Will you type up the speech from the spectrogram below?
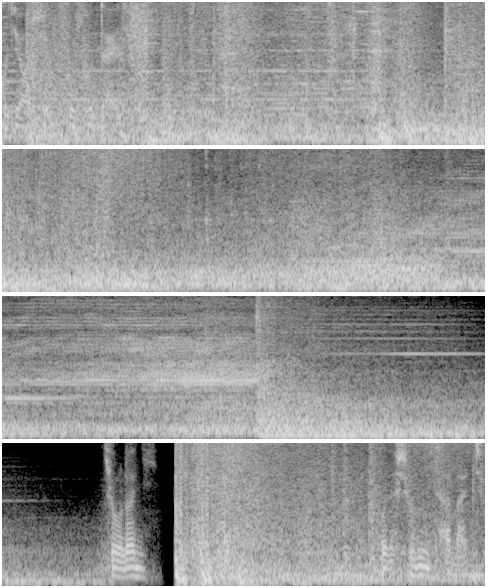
我就要谁付出代价。有了你，我的生命才完整。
